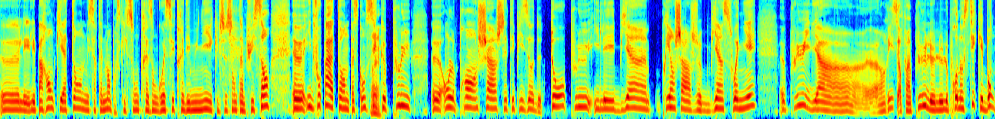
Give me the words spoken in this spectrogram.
euh, les, les parents qui attendent, mais certainement parce qu'ils sont très angoissés, très démunis et qu'ils se sentent impuissants, euh, il ne faut pas attendre parce qu'on sait Ouais. que plus euh, on le prend en charge cet épisode tôt, plus il est bien pris en charge, bien soigné, euh, plus il y a un, risque, enfin plus le, le- le pronostic est bon.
